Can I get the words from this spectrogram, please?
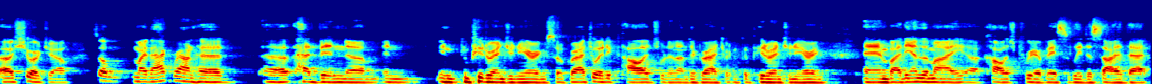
Uh, sure, Joe. So my background had uh, had been um, in in computer engineering. So graduated college with an undergraduate in computer engineering, and by the end of my uh, college career, basically decided that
